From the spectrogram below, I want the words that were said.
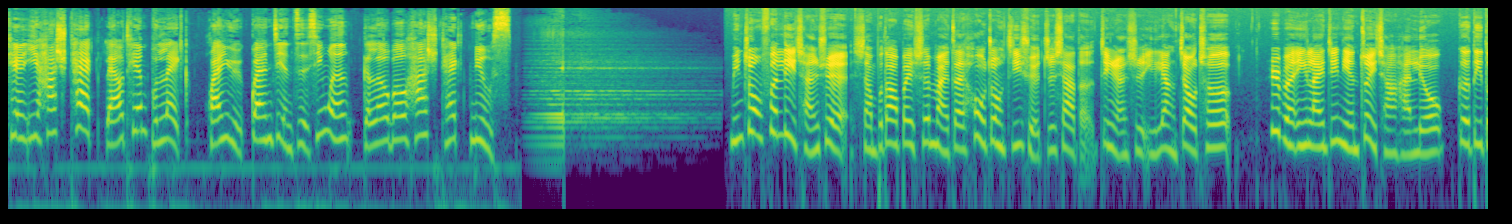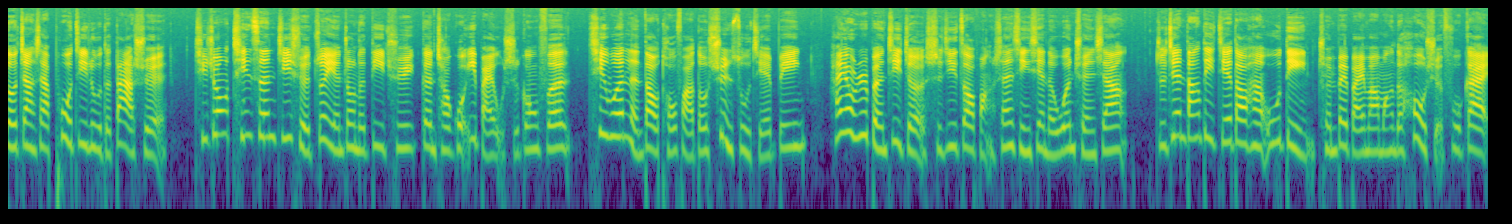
天一 hashtag 聊天不累，环宇关键字新闻 global hashtag news。民众奋力铲雪，想不到被深埋在厚重积雪之下的，竟然是一辆轿车。日本迎来今年最强寒流，各地都降下破纪录的大雪，其中青森积雪最严重的地区更超过一百五十公分，气温冷到头发都迅速结冰。还有日本记者实际造访山形县的温泉乡。只见当地街道和屋顶全被白茫茫的厚雪覆盖，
